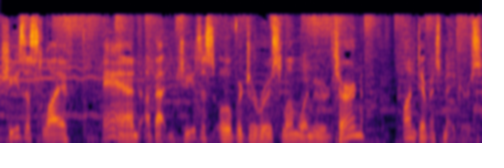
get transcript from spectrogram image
Jesus' life and about Jesus over Jerusalem when we return on Difference Makers.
